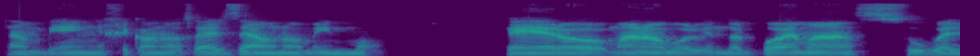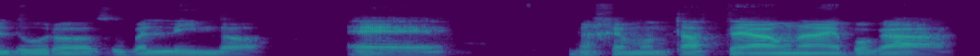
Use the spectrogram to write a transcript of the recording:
también reconocerse a uno mismo. Pero, mano, volviendo al poema, súper duro, súper lindo. Eh, me remontaste a una época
